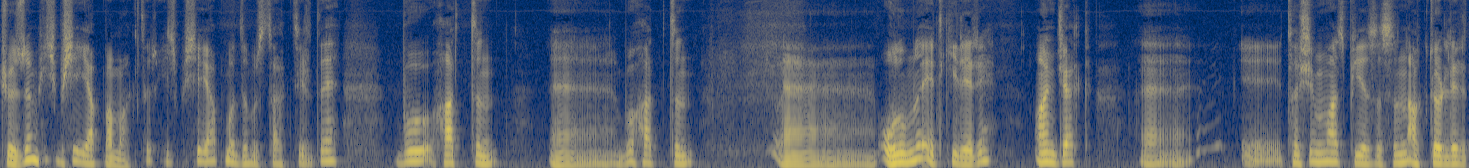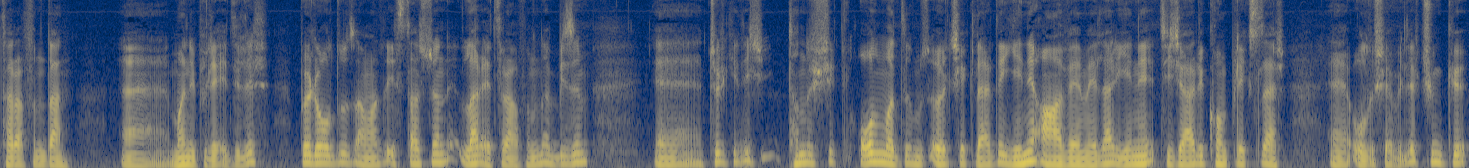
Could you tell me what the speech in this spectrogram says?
çözüm hiçbir şey yapmamaktır. Hiçbir şey yapmadığımız takdirde bu hattın e, bu hattın e, olumlu etkileri ancak e, e, taşınmaz piyasasının aktörleri tarafından e, manipüle edilir. Böyle olduğu zaman da istasyonlar etrafında bizim e, Türkiye'de hiç tanışık olmadığımız ölçeklerde yeni AVM'ler, yeni ticari kompleksler e, oluşabilir. Çünkü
